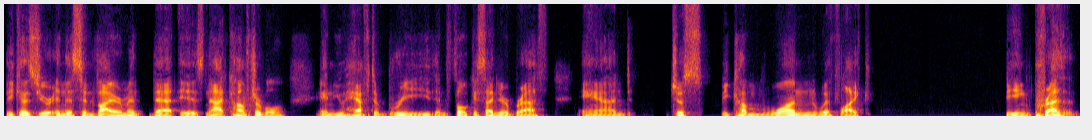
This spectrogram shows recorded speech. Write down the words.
because you're in this environment that is not comfortable and you have to breathe and focus on your breath and just become one with like being present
